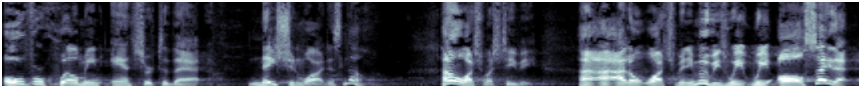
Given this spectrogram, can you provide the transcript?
overwhelming answer to that nationwide is no. I don't watch much TV. I, I, I don't watch many movies. We, we all say that.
